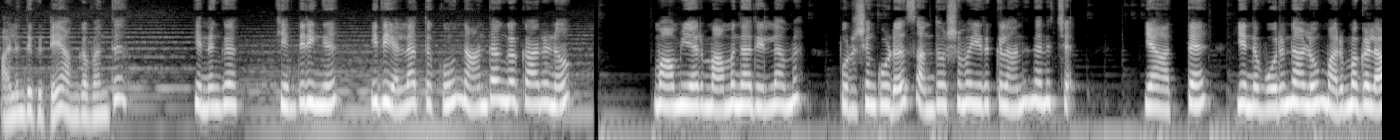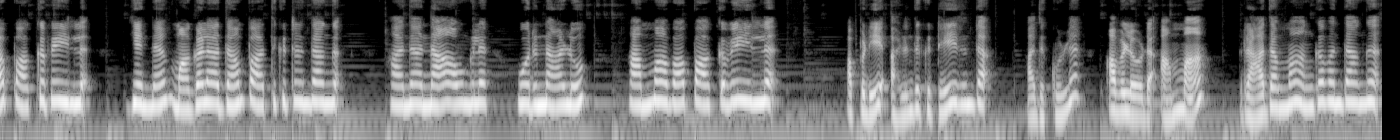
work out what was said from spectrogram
அழுந்துகிட்டே அங்க வந்து என்னங்க எந்திரிங்க. இது எல்லாத்துக்கும் நான் தாங்க காரணம். மாமியார் மாமனார் இல்லாம புருஷன் கூட சந்தோஷமா இருக்கலாம்னு நினைச்சேன். என் அத்தை என்னை ஒரு நாளும் மருமகளா பார்க்கவே இல்லை. என்னை மகளாக தான் பார்த்துக்கிட்டு இருந்தாங்க. ஆனால் நான் அவங்கள ஒரு நாளும் அம்மாவா பார்க்கவே இல்லை. அப்படியே அழுந்துக்கிட்டே இருந்தா. அதுக்குள்ள அவளோட அம்மா ராதம்மா அங்க வந்தாங்க.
